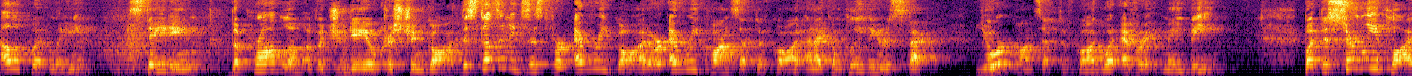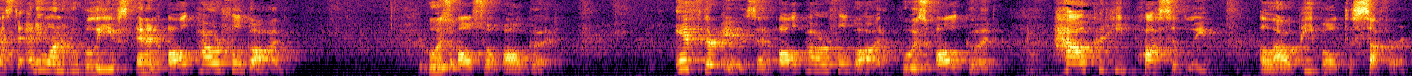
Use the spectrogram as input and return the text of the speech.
eloquently stating the problem of a Judeo Christian God. This doesn't exist for every God or every concept of God, and I completely respect your concept of God, whatever it may be. But this certainly applies to anyone who believes in an all powerful God who is also all good. If there is an all powerful God who is all good, how could he possibly allow people to suffer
